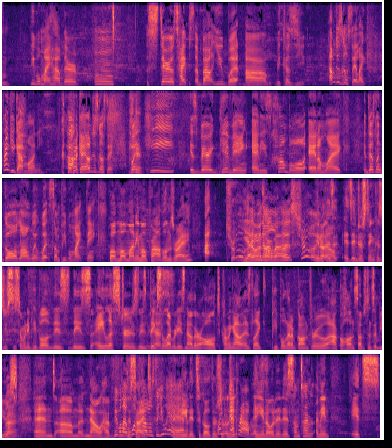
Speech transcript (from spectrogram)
people might have their mm, stereotypes about you, but um, because you, I'm just gonna say, like, Frankie got money. okay, I'm just gonna say, but he is very giving and he's humble, and I'm like, it doesn't go along with what some people might think. Well, mo money, mo problems, right? True. You know what I'm talking about? It's true. You know, It's, it's interesting because you see so many people, these these A-listers, these big Yes. celebrities now that are all coming out as like people that have gone through alcohol and substance abuse, Right. and um, now have People like, "What problems do you have? Needed to go through. Why you got problems? And you know what it is? Sometimes, I mean, it's.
